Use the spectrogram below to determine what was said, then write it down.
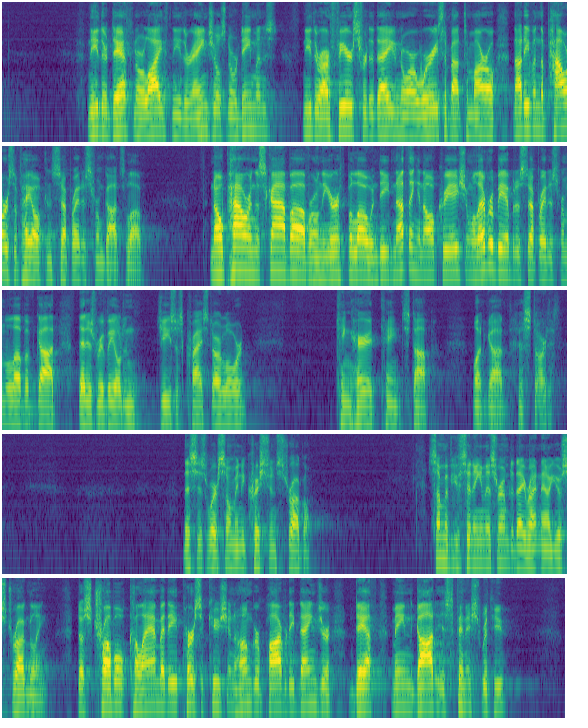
Neither death nor life, neither angels nor demons, neither our fears for today nor our worries about tomorrow, not even the powers of hell can separate us from God's love. No power in the sky above or on the earth below. Indeed, nothing in all creation will ever be able to separate us from the love of God that is revealed in Jesus Christ our Lord. King Herod can't stop what God has started. This is where so many Christians struggle. Some of you sitting in this room today, right now, you're struggling. Does trouble, calamity, persecution, hunger, poverty, danger, death mean God is finished with you?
